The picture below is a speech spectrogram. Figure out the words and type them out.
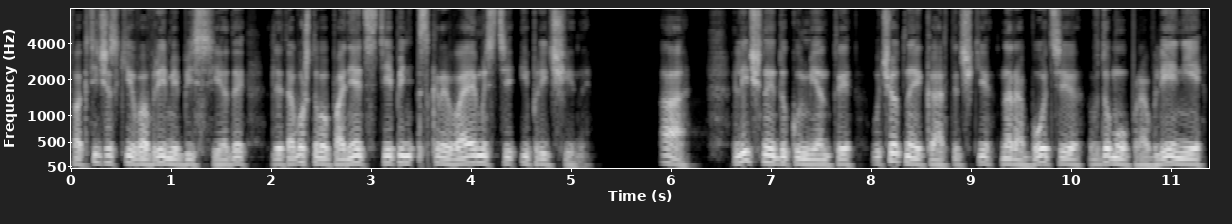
фактически во время беседы для того, чтобы понять степень скрываемости и причины. А. Личные документы, учетные карточки на работе, в домоуправлении,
